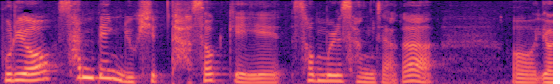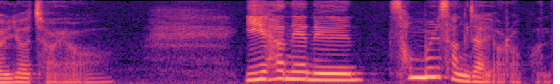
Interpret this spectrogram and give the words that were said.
무려 365개의 선물 상자가 어, 열려져요. 이 한 해는 선물 상자 열어보는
